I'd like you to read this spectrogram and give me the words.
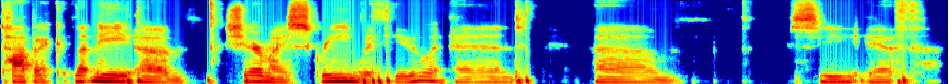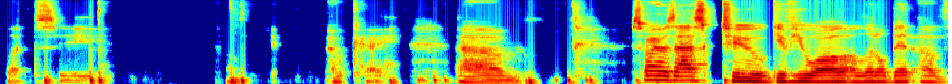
topic. Let me um, share my screen with you and um, see if, let's see. Okay. Um, so I was asked to give you all a little bit of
